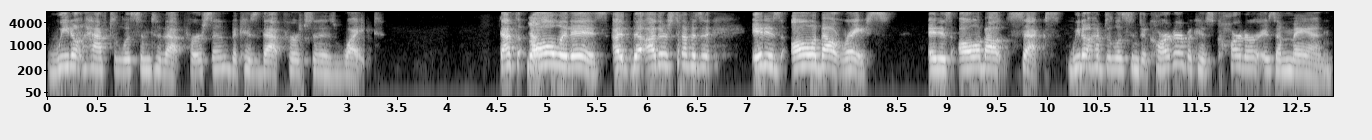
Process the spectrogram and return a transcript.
we don't have to listen to that person because that person is white. That's Yes. all it is. Uh, the other stuff is it is all about race. It is all about sex. We don't have to listen to Carter because Carter is a man.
